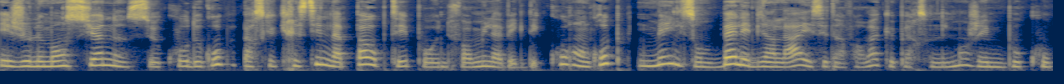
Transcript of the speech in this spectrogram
et je le mentionne ce cours de groupe parce que Christine n'a pas opté pour une formule avec des cours en groupe, mais ils sont bel et bien là et c'est un format que personnellement j'aime beaucoup.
